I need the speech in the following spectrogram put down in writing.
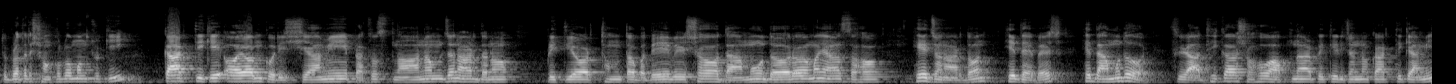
তো ব্রতের সংকল্প মন্ত্র কি? কার্তিকে অয়ম করিষ্যামি প্রাতঃস্নানম জনার্দন, প্রীত্যর্থম তব দেবেশ দামোদর মায়া সহ। হে জনার্দন, হে দেবেশ, হে দামোদর শ্রী রাধিকা সহ আপনার প্রীতির জন্য কার্তিকে আমি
